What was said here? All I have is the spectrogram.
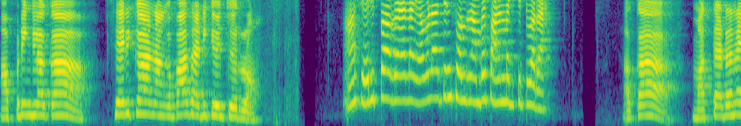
அப்படிங்களாக்கா? சரிக்கா நாங்கள் பார்த்து அடுக்கி வச்சிடுறோம். ஆ சரிப்பா வேலை எவ்வளோச்சுன்னு சொல்லு. நான் போய் பணம் எடுத்துட்டு வரேன். அக்கா மற்ற இடம்னா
